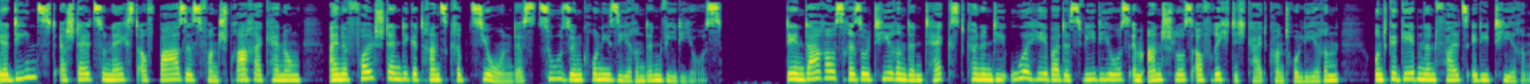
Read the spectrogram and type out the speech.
Der Dienst erstellt zunächst auf Basis von Spracherkennung eine vollständige Transkription des zu synchronisierenden Videos. Den daraus resultierenden Text können die Urheber des Videos im Anschluss auf Richtigkeit kontrollieren und gegebenenfalls editieren.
